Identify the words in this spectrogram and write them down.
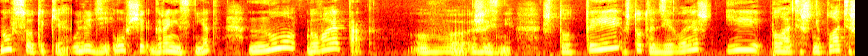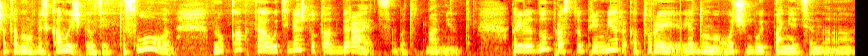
Но все-таки у людей общих границ нет. Но бывает так в жизни, что ты что-то делаешь и платишь, не платишь, это может быть в кавычках взять это слово, но как-то у тебя что-то отбирается в этот момент. Приведу простой пример, который, я думаю, очень будет понятен э,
